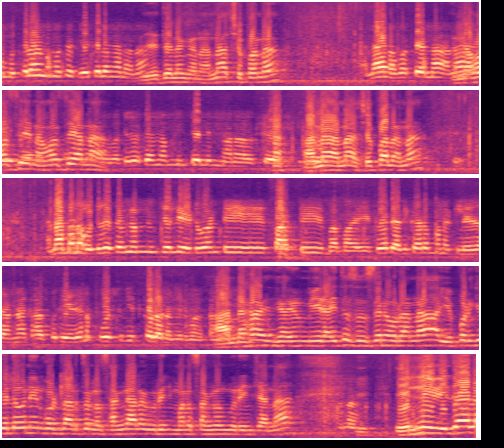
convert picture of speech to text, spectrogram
ముసలా నమస్తే. జయ తెలంగాణ అన్న. జై తెలంగాణ. అన్న చెప్పన్నా అన్న నమస్తే అన్న. అన్న నమస్తే, నమస్తే అన్న. అన్న అన్న చెప్పాలన్నా. అన్న మన ఉద్యోగ సంఘం నుంచి వెళ్ళి ఎటువంటి పార్టీ ఎటువంటి అధికారం మనకు లేదన్న కాకపోతే ఏదైనా పోస్ట్ తీసుకోవాలన్న మీరు. అన్న మీరైతే చూస్తేనే ఎవరన్నా ఎప్పటికెళ్ళో నేను కొట్లాడుతున్న సంఘాల గురించి మన సంఘం గురించి అన్న. ఎన్ని విధాల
